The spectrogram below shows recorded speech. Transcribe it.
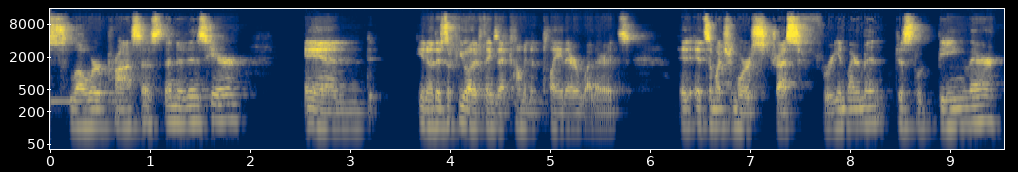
slower process than it is here. And you know, there's a few other things that come into play there. Whether it's it's a much more stress-free environment, just being there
